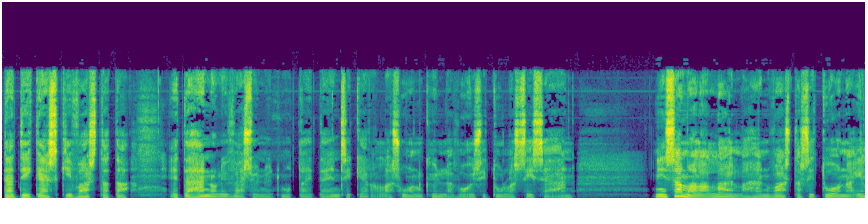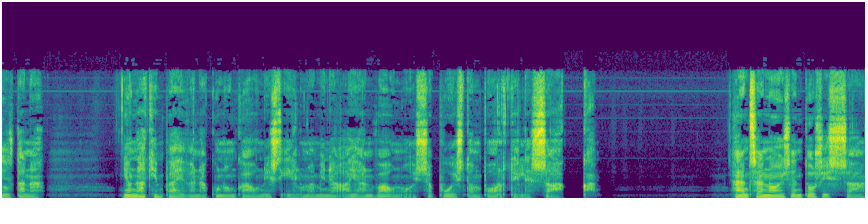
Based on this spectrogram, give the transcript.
Täti käski vastata, että hän oli väsynyt, mutta että ensi kerralla Swan kyllä voisi tulla sisään. Niin samalla lailla hän vastasi tuona iltana, jonakin päivänä kun on kaunis ilma, minä ajan vaunuissa puiston portille saakka. Hän sanoi sen tosissaan.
